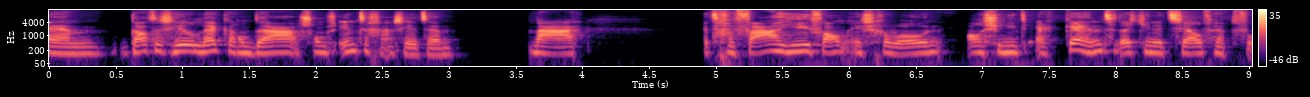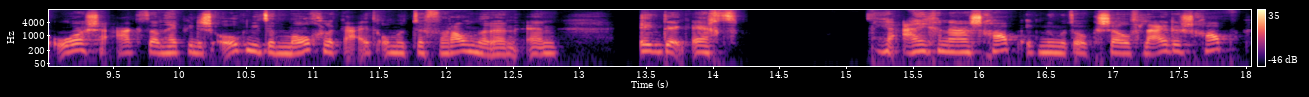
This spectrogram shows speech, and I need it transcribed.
En dat is heel lekker om daar soms in te gaan zitten. Maar het gevaar hiervan is gewoon, als je niet erkent dat je het zelf hebt veroorzaakt, dan heb je dus ook niet de mogelijkheid om het te veranderen. En ik denk echt, je eigenaarschap, ik noem het ook zelfleiderschap,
